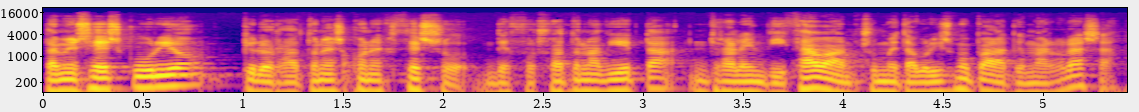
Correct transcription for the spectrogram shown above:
También se descubrió que los ratones con exceso de fosfato en la dieta ralentizaban su metabolismo para quemar grasa,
